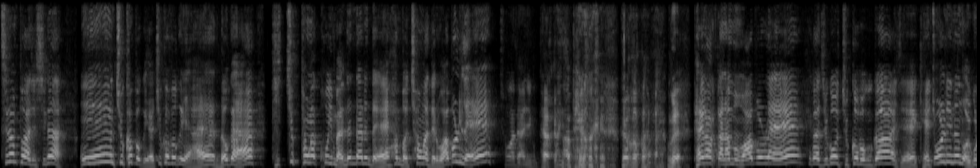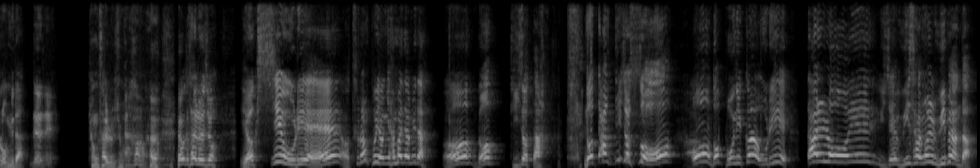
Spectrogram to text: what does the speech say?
트럼프 아저씨가 음, 주커버그야, 주커버그야. 너가 기축통화 코인 만든다는데 한번 청와대로 와볼래? 청와대 아니고 백악관이. 아, 백악관, 백악관. 그래, 백악관 한번 와볼래? 해가지고 주커버그가 이제 개 쫄리는 얼굴로 옵니다. 네네. 형 살려줘. 형 살려줘. 역시 우리의 어, 트럼프 형이 한마디 합니다. 어, 너 뒤졌다. 너 딱 뒤졌어. 어, 너 보니까 우리 달러의 이제 위상을 위배한다.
